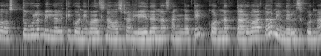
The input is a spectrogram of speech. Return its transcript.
వస్తువులు పిల్లలకి కొనివ్వాల్సిన అవసరం లేదన్న సంగతి కొన్న తర్వాత నేను తెలుసుకున్నా.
